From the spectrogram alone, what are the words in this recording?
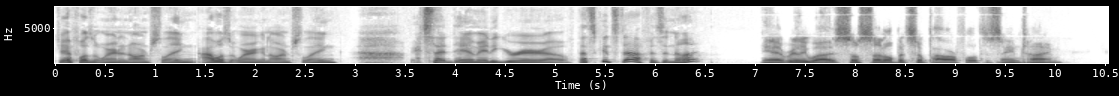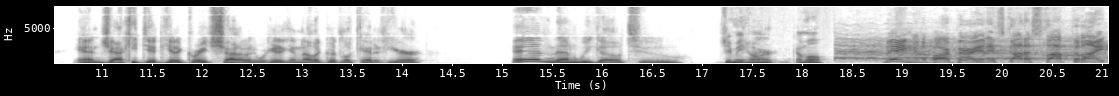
Jeff wasn't wearing an arm sling. I wasn't wearing an arm sling. It's that damn Eddie Guerrero. That's good stuff, is it not? Yeah, it really was so subtle but so powerful at the same time. And Jackie did get a great shot of it. We're getting another good look at it here. And then we go to Jimmy Hart. Come on. Meng and the Barbarian, it's got to stop tonight.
